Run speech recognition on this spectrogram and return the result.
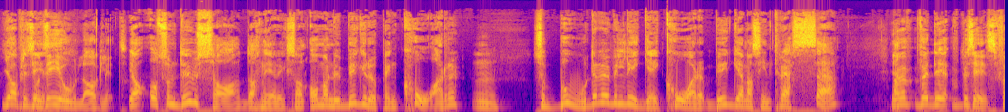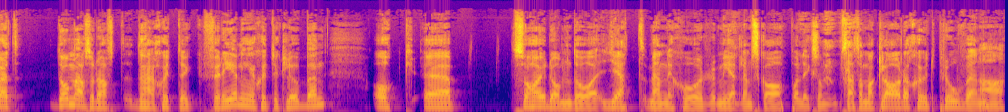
Ja, Och precis. det är olagligt. Ja, och som du sa, Dan Eriksson, om man nu bygger upp en kår så borde det väl ligga i kårbyggarnas intresse. Ja, men för det, precis, för att de har alltså haft den här skytteföreningen, skytteklubben och eh, så har ju de då gett människor medlemskap och liksom, så att de har klarat skjutproven Ja.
